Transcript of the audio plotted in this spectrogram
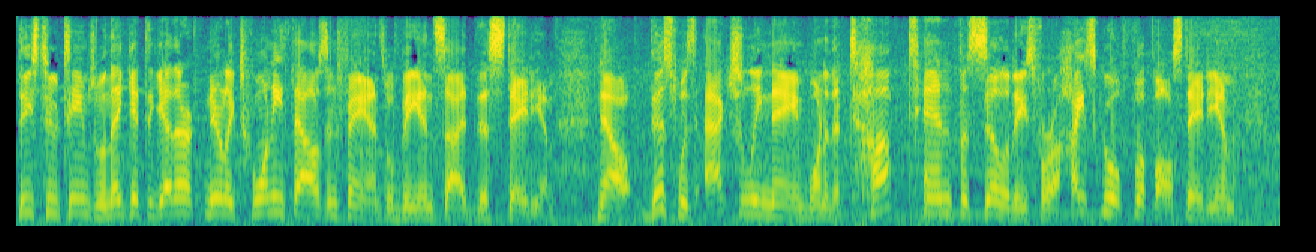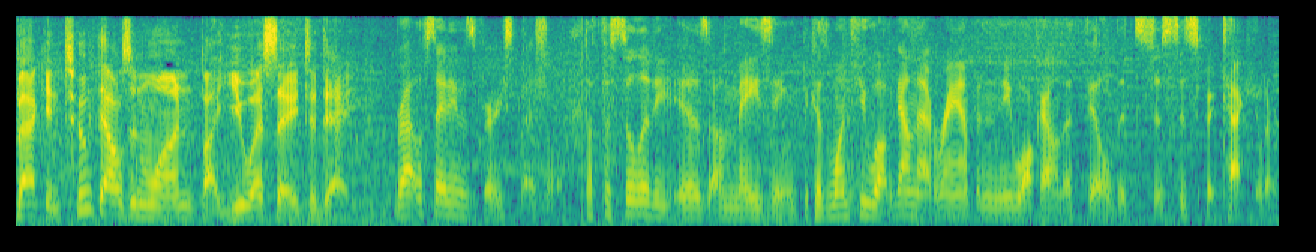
These two teams, when they get together, nearly 20,000 fans will be inside this stadium. Now, this was actually named one of the top 10 facilities for a high school football stadium back in 2001 by USA Today. Ratliff Stadium is very special. The facility is amazing because once you walk down that ramp and you walk out on the field, it's just it's spectacular.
